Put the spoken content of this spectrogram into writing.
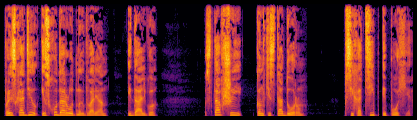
происходил из худородных дворян, Идальго, ставший конкистадором, психотип эпохи.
